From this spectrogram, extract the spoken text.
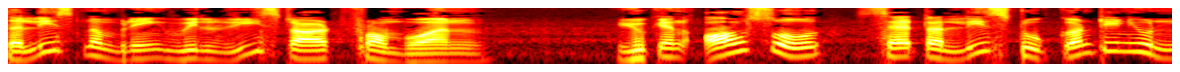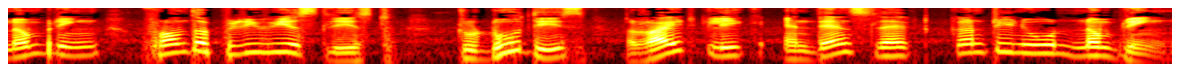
The list numbering will restart from 1. You can also set a list to continue numbering from the previous list. To do this, right click and then select continue numbering.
